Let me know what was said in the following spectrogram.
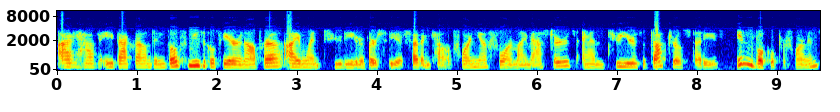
I have a background in both musical theater and opera. I went to the University of Southern California for my master's and two years of doctoral studies in vocal performance,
